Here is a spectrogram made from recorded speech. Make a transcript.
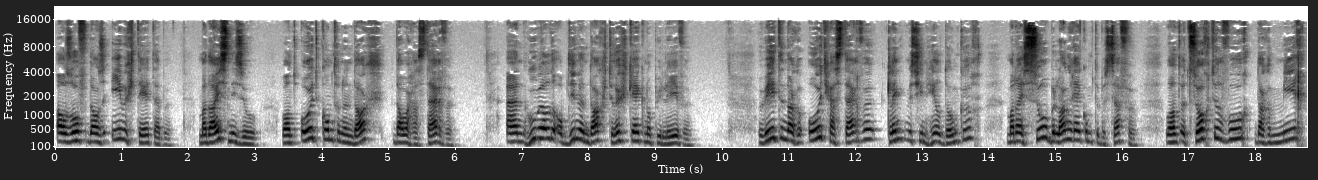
Alsof dan ze eeuwig tijd hebben. Maar dat is niet zo. Want ooit komt er een dag dat we gaan sterven. En hoe wilde op die dag terugkijken op je leven? Weten dat je ooit gaat sterven klinkt misschien heel donker, maar dat is zo belangrijk om te beseffen. Want het zorgt ervoor dat je meer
